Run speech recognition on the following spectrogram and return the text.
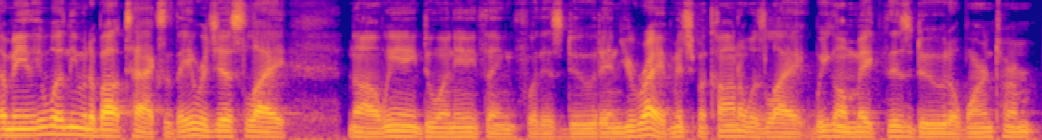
I mean, it wasn't even about taxes. They were just like, no, we ain't doing anything for this dude. And you're right. Mitch McConnell was like, we're going to make this dude a one term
